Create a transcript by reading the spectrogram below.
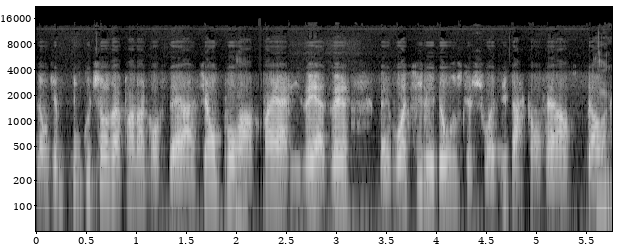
Donc, il y a beaucoup de choses à prendre en considération pour enfin arriver à dire, ben, voici les 12 que je choisis par conférence. Donc, Ouais.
